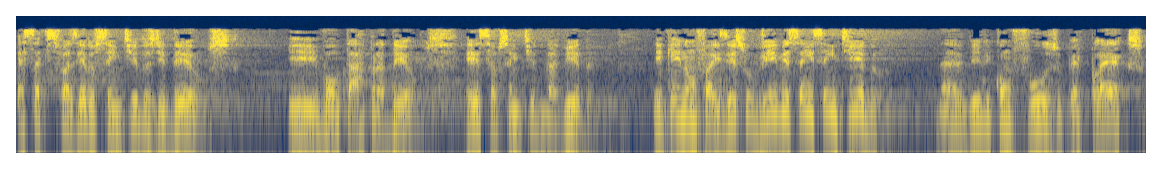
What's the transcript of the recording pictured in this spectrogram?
é satisfazer os sentidos de Deus. e voltar para Deus. Esse é o sentido da vida. E quem não faz isso vive sem sentido, né? vive confuso, perplexo.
